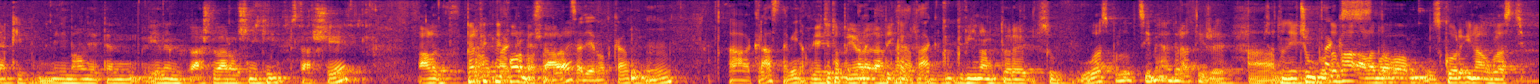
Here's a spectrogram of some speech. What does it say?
nejaký minimálne ten 1 až 2 ročníky staršie. Ale v perfektnej no, forme stále. 21. Mm. A krásne víno. Viete to prirovnať napríklad tak? k, k vínam, ktoré sú u vás v produkcii Meagraty, že a, sa to niečomu podobá, alebo toho... skôr iná oblasť?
